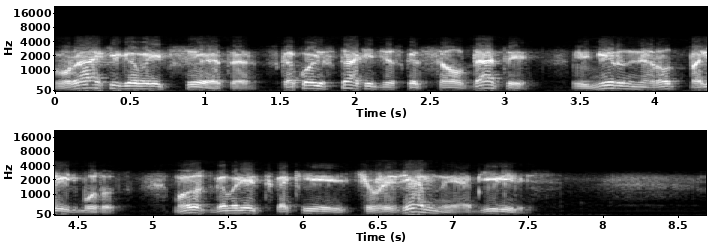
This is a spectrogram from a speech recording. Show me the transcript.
«Враки, — говорит, — все это. С какой стати, дескать, солдаты в мирный народ палить будут? Может, говорит, какие чужеземные объявились.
